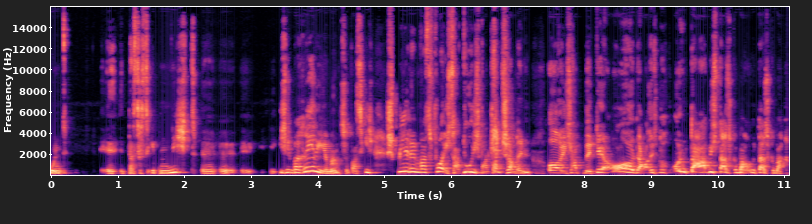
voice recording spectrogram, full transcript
Und äh, dass es eben nicht, äh, äh, ich überrede jemand zu was, ich spiele dem was vor, ich sag, du, ich war Catcherin, oh, ich hab mit der, oh, da ist, und da habe ich das gemacht und das gemacht.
